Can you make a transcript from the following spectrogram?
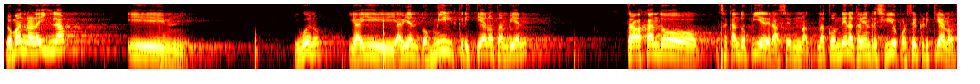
Lo mandan a la isla y, y bueno, y ahí habían dos mil cristianos también trabajando, sacando piedras, en una, una condena que habían recibido por ser cristianos,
